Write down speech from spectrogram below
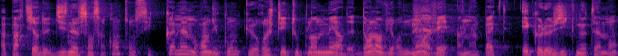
À partir de 1950, on s'est quand même rendu compte que rejeter tout plein de merde dans l'environnement avait un impact écologique notamment,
